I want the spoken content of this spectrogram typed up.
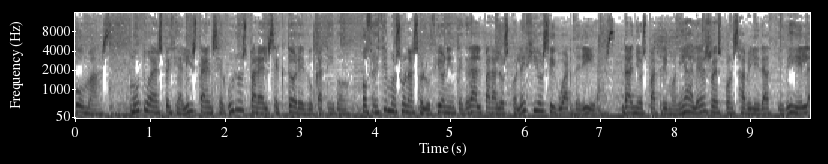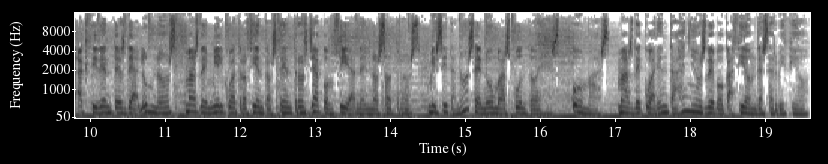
UMAS, mutua especialista en seguros para el sector educativo. Ofrecemos una solución integral para los colegios y guarderías. Daños patrimoniales, responsabilidad civil, accidentes de alumnos. Más de 1.400 centros ya confían en nosotros. Visítanos en umas.es. UMAS, más de 40 años de vocación de servicio.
